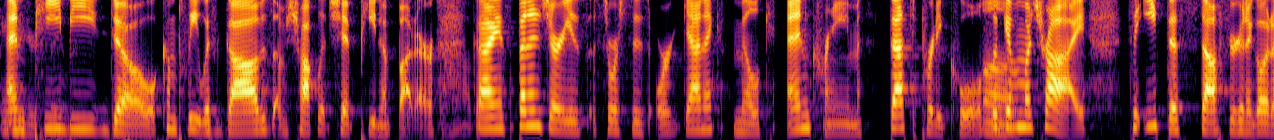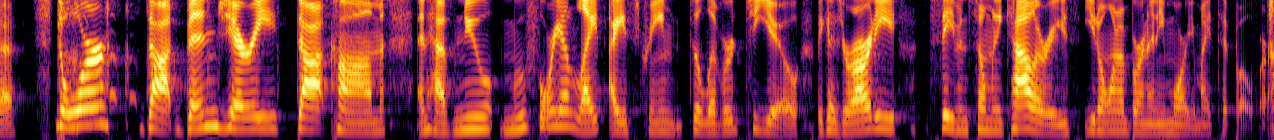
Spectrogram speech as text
and PB dough, complete with gobs of chocolate chip peanut butter. Guys, Ben and Jerry's sources organic milk and cream. That's pretty cool. So uh. give them a try. To eat this stuff, you're going to go to store.benjerry.com and have new Moo-phoria Light ice cream delivered to you because you're already saving so many calories. You don't want to burn any more. You might tip over.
